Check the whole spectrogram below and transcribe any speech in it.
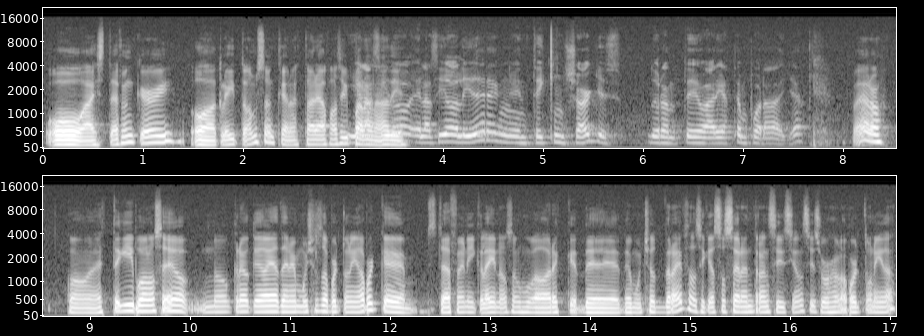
o a Stephen Curry o a Clay Thompson, que no estaría fácil Y para él nadie. sido- él ha sido líder en, en taking charges durante varias temporadas ya. Pero con este equipo no sé, no creo que vaya a tener muchas oportunidades porque Stephen y Clay no son jugadores que de, de muchos drives, así que eso será en transición si surge la oportunidad.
